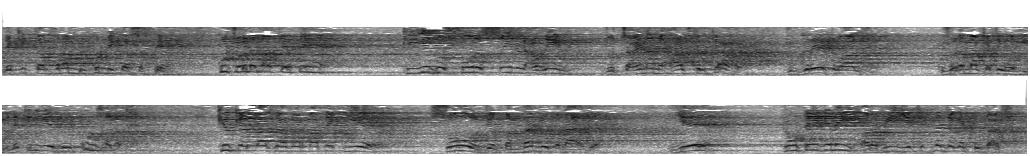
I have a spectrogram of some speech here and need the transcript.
لیکن کنفرم بالکل نہیں کر سکتے ہیں۔ کچھ علماء کہتے ہیں کہ یہ جو سور سین العظیم، جو چائنا میں آج کل کیا ہے، جو گریٹ وال ہے، کچھ علماء کہتے ہیں وہی لیکن یہ بالکل غلط ہے۔ کیونکہ اللہ کا فرماتے کہ یہ سور، جو بندھن جو بنایا گیا، یہ ٹوٹے گا نہیں، اور ابھی یہ کتنا جگہ ٹوٹا ہے؟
